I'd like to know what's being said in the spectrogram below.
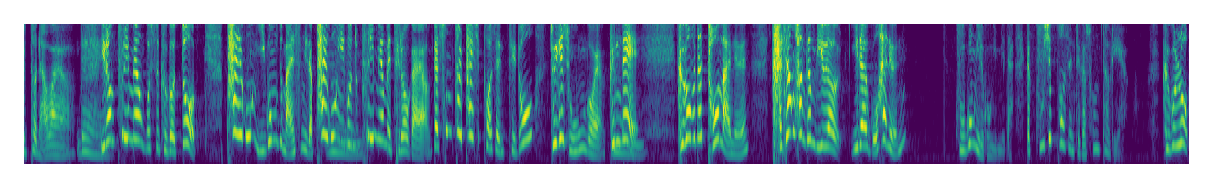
부터 나와요. 네. 이런 프리미엄 구스 그것도 8020도 많습니다. 8020도 음. 프리미엄에 들어가요. 그러니까 솜털 80%도 되게 좋은 거예요. 근데 음. 그거보다 더 많은 가장 황금 비율이라고 하는 9010입니다. 그러니까 90%가 솜털이에요. 그걸로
